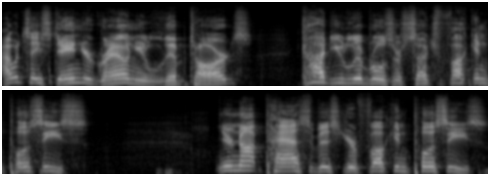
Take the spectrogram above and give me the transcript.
I would say stand your ground, you libtards. God, you liberals are such fucking pussies. You're not pacifists, you're fucking pussies.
